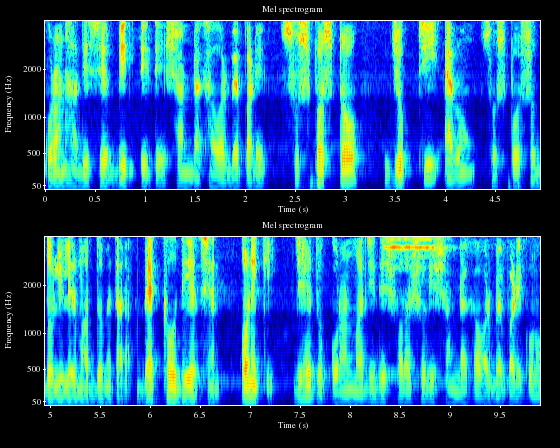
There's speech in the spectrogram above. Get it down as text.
কোরআন হাদিসের ভিত্তিতে সান্ডা খাওয়ার ব্যাপারে সুস্পষ্ট যুক্তি এবং সুস্পষ্ট দলিলের মাধ্যমে তারা ব্যাখ্যাও দিয়েছেন। অনেকেই, যেহেতু কোরআন মাজিদে সরাসরি সান্ডা খাওয়ার ব্যাপারে কোনো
